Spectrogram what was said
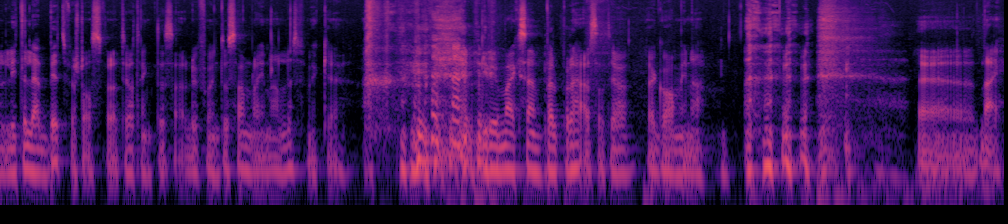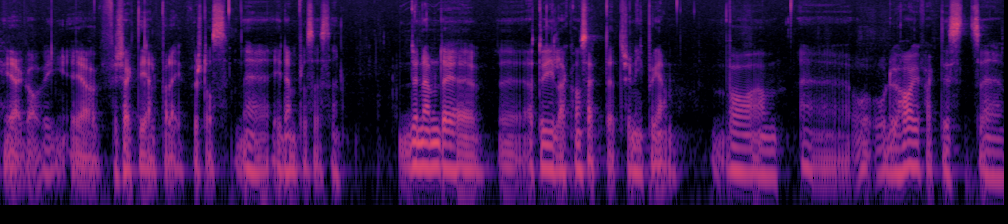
lite läbbigt förstås för att jag tänkte så här, du får inte samla in alldeles för mycket grymma exempel på det här så att jag, jag gav mina Eh, nej, jag, gav jag försökte hjälpa dig förstås eh, i den processen. Du nämnde eh, att du gillar konceptet traineeprogram. Vad, eh, och, och du har ju faktiskt eh,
